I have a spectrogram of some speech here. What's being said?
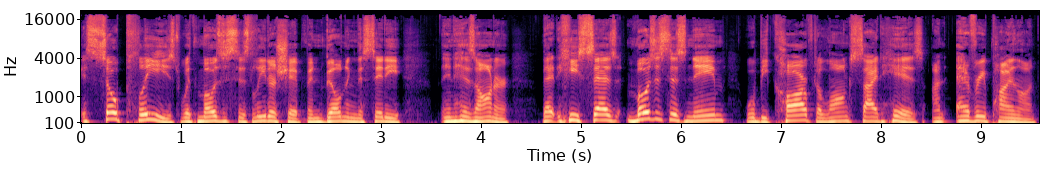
is so pleased with Moses' leadership in building the city in his honor that he says Moses' name will be carved alongside his on every pylon.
